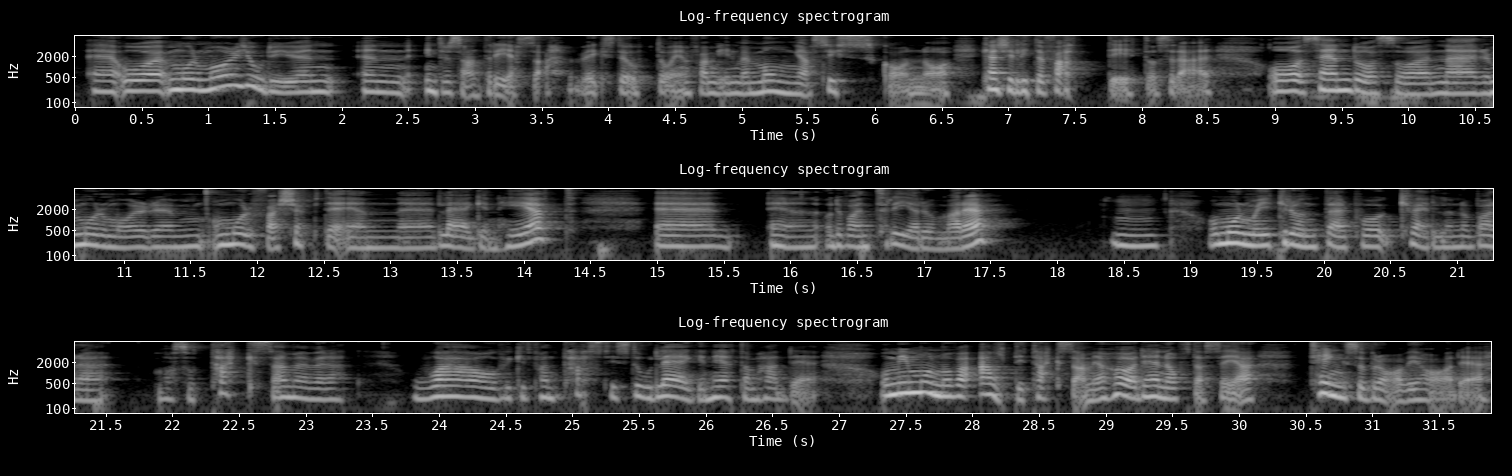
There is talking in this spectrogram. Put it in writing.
Eh, och mormor gjorde ju en, en intressant resa. Växte upp då i en familj med många syskon och kanske lite fattigt och sådär. Och sen då så när mormor eh, och morfar köpte en lägenhet eh, en, och det var en trerummare. Mm. Och mormor gick runt där på kvällen och bara var så tacksam över att Wow, vilket fantastiskt stor lägenhet de hade. Och min mormor var alltid tacksam. Jag hörde henne ofta säga Tänk så bra vi har det.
